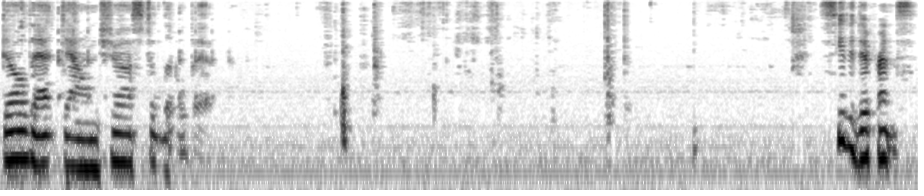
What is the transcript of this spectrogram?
dull that down just a little bit. See the difference?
